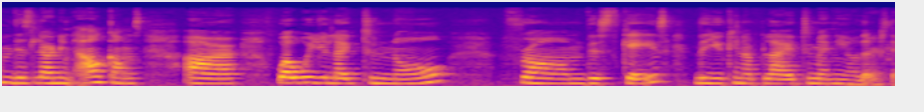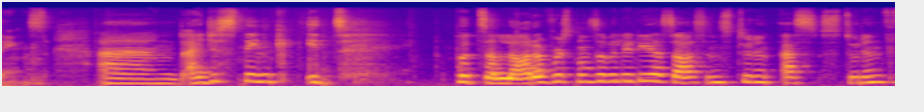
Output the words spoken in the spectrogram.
And these learning outcomes are what would you like to know from this case that you can apply to many other things. And I just think it puts a lot of responsibility as us and student as students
